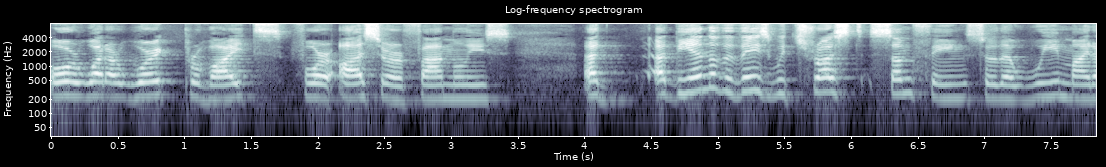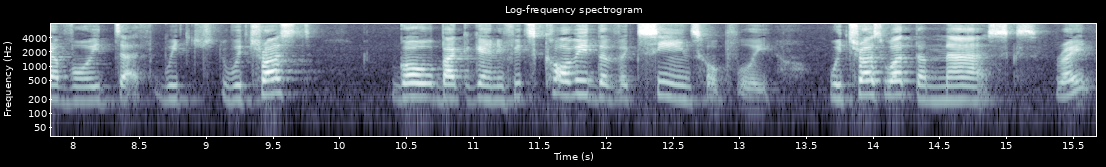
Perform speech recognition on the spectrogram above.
or what our work provides for us or our families. At, at the end of the days, we trust something so that we might avoid death. We, we trust, go back again, if it's COVID, the vaccines, hopefully. We trust what? The masks, right?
